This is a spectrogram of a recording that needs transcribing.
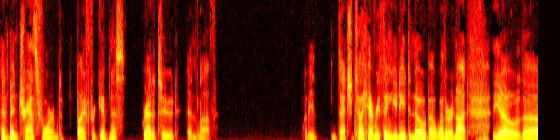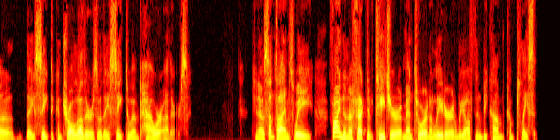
and been transformed by forgiveness, gratitude, and love? I mean, that should tell you everything you need to know about whether or not you know the, they seek to control others or they seek to empower others you know sometimes we find an effective teacher a mentor and a leader and we often become complacent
